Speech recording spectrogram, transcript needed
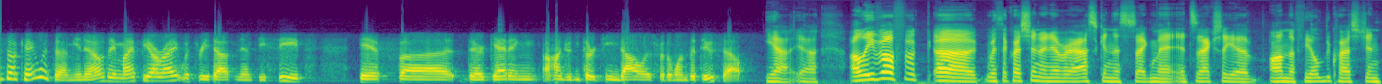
is okay with them. You know, they might be all right with 3,000 empty seats if uh, they're getting $113 for the ones that do sell. Yeah, yeah. I'll leave off uh, with a question I never ask in this segment. It's actually a on the field question.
